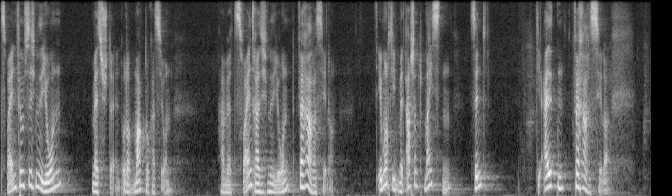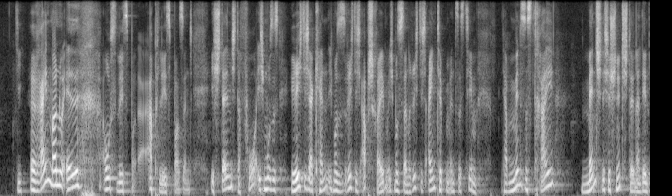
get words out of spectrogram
52 Millionen Messstellen oder Marktlokationen. Haben wir 32 Millionen Ferrari-Zähler. Immer noch die mit Abstand meisten sind die alten Ferrari-Zähler die rein manuell auslesbar, ablesbar sind. Ich stelle mich davor, ich muss es richtig erkennen, ich muss es richtig abschreiben, ich muss es dann richtig eintippen ins System. Ich habe mindestens drei menschliche Schnittstellen, an denen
